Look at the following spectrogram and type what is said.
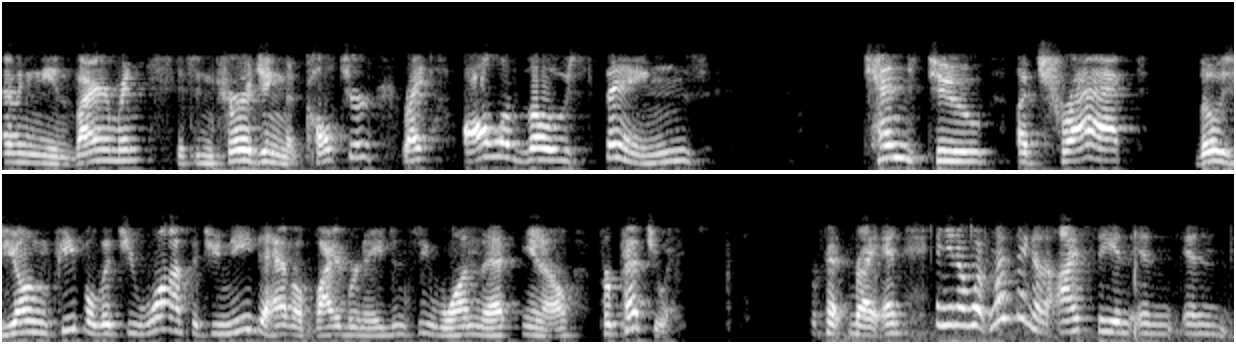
Having the environment, it's encouraging the culture, right? All of those things tend to attract those young people that you want that you need to have a vibrant agency, one that you know perpetuates. Right, and and you know what? One thing that I see in in, in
